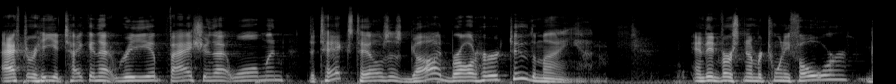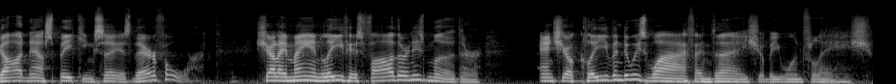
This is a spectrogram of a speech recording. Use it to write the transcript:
After he had taken that rib, fashioned that woman, the text tells us God brought her to the man. And then verse number 24, God now speaking says, Therefore shall a man leave his father and his mother, and shall cleave unto his wife, and they shall be one flesh.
